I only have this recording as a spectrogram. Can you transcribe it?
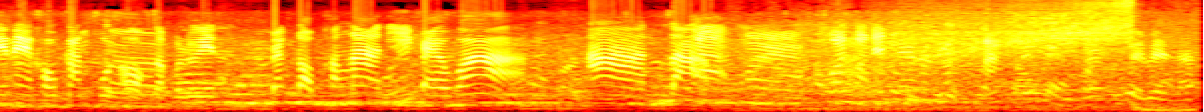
แน่ๆเขากันคนออกจากบริเวณแบ็คดรอปข้างหน้านี้แปลว่าอาจจะจะมาเพราะว่าตอนนี้ดูหลังเราเห็นเห็นเห็นแล้ว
